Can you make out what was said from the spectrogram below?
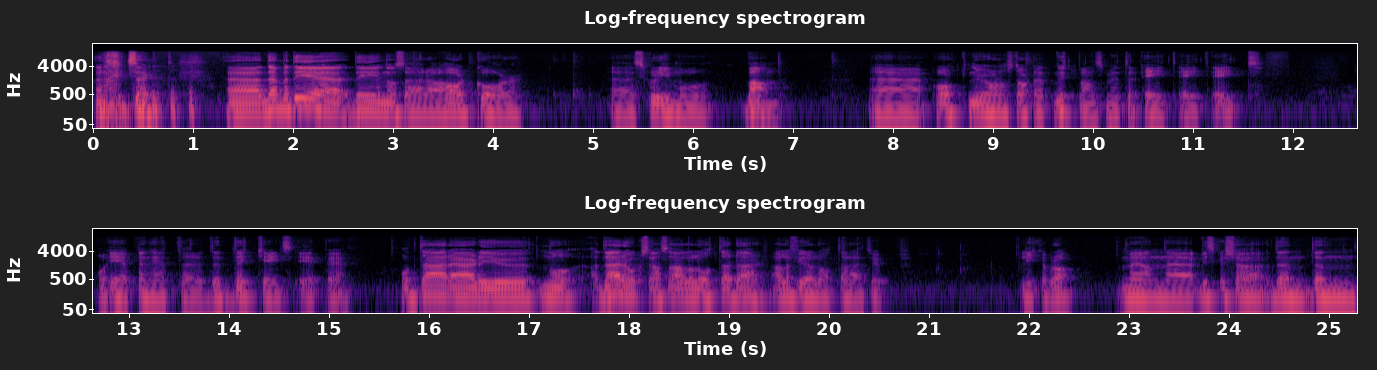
Exakt. Eh, nej men det är, det är något så här uh, hardcore uh, screamo-band. Eh, och nu har de startat ett nytt band som heter 888. Och EPn heter The Decades EP. Och där är det ju no, där är också, alltså alla låtar där, alla fyra låtar är typ lika bra. Men eh, vi ska köra den, den,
